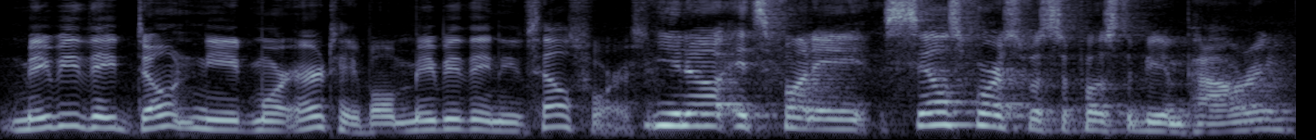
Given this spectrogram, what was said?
Maybe they don't need more Airtable. Maybe they need Salesforce. You know, it's funny. Salesforce was supposed to be empowering.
